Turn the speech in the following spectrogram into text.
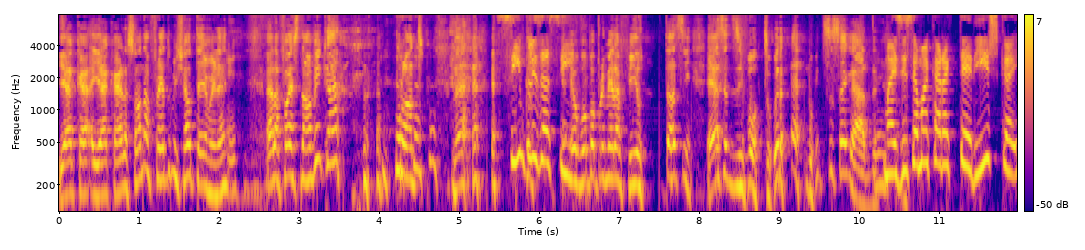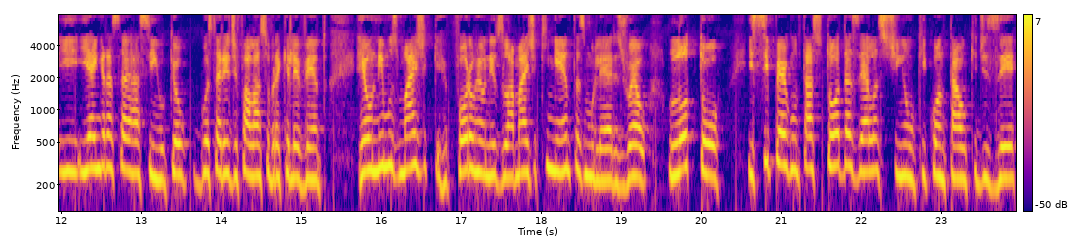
e a, e a Carla só na frente do Michel Temer, né? É. Ela faz, não, vem cá. Pronto. Né? Simples assim. Eu vou pra primeira fila. Então, assim, essa desenvoltura é muito sossegada. Mas isso é uma característica e, e, é engraçado, assim, o que eu gostaria de falar sobre aquele evento. Reunimos mais de, foram reunidos lá mais de 500 mulheres, Joel, lotou. E se perguntasse, todas elas tinham o que contar, o que dizer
